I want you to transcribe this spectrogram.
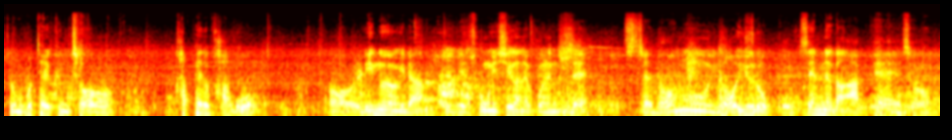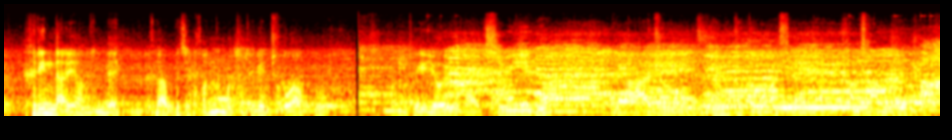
좀 호텔 근처 카페도 가고 어, 리노 형이랑 또 이제 좋은 시간을 보냈는데 진짜 너무 여유롭고 센느강 앞에서 흐린 날이었는데 그 앞에서 걷는 것도 되게 좀 되게 여유를 많이 즐기고 아주 행복했던 것 같습니다. 감사합니다.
